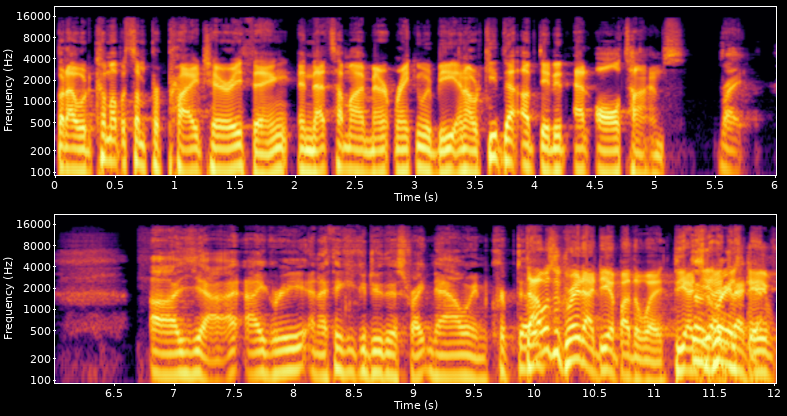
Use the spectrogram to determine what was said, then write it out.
but I would come up with some proprietary thing, and that's how my ranking would be. And I would keep that updated at all times. Right. Uh, yeah, I, I, agree, and I think you could do this right now in crypto. That was a great idea, by the way. The idea I just idea. gave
